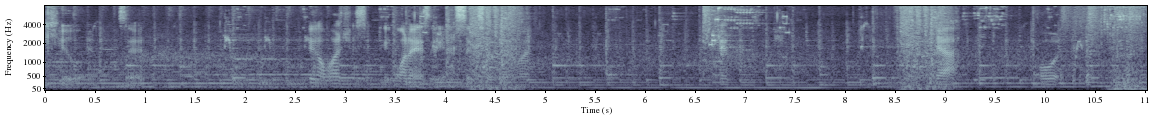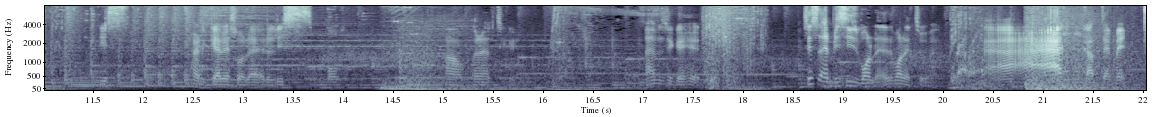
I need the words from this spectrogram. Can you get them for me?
kill. One is yeah, six of them. One. Yeah. Forward. At least try to get it so that at least more. Oh, I'm gonna have to get. I have to take a hit. Just NPCs one one and two. Ah, god damn it.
